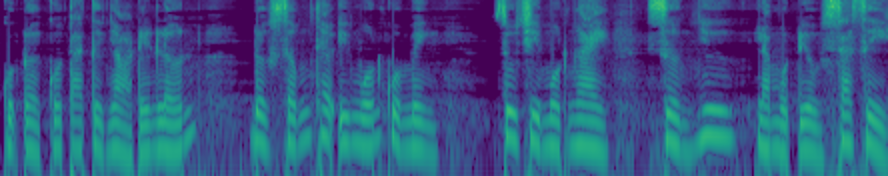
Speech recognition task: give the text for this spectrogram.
Cuộc đời cô ta từ nhỏ đến lớn được sống theo ý muốn của mình, dù chỉ một ngày dường như là một điều xa xỉ,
